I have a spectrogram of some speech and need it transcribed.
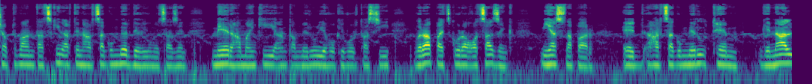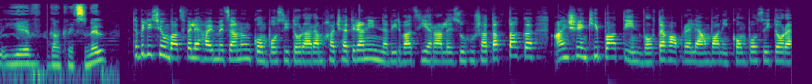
շաբթվա ընթացքին արդեն հարցակումներ դեղի ունեցած են մեր համայնքի անդամներու եւ հոգեվոր տասի վրա, բայց գորաղացած ենք միասնապար այդ հարցակումներու թեմ գնալ եւ գանկնեցնել Թբիլիսիում բացվել է հայ մեծանուն կոմպոզիտոր Արամ Խաչատրյանին նվիրված երալեզու հուշատախտակը այն շենքի պատին, որտեղ ապրել է անվանի կոմպոզիտորը։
